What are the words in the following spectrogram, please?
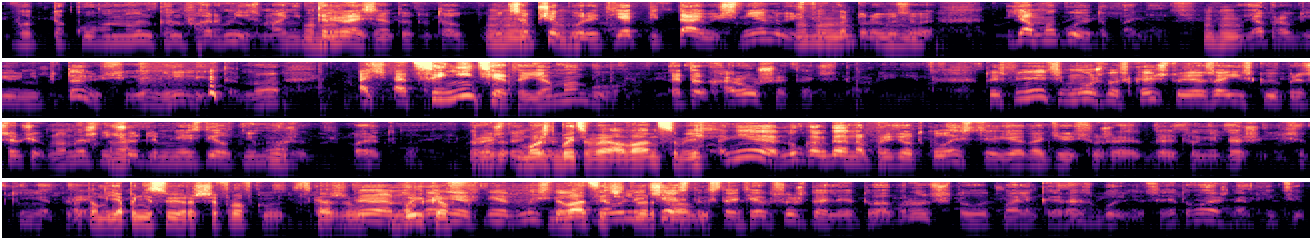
вот такого нонконформизма. Они угу. дразнят эту толпу. Угу. Вот Собчак угу. говорит, я питаюсь ненавистью, угу. которую угу. вызываю. Я могу это понять. Угу. Я, правда, ее не питаюсь, я не элита. Но оценить это я могу. Это хорошее качество. То есть, понимаете, можно сказать, что я заискиваю перед Собчак, но она же ничего да. для меня сделать не может, да. поэтому... Может, может быть, вы авансами? Не, ну, когда она придет к власти, я надеюсь, уже до этого не дожить. Все-таки нет. Потом я понесу ее расшифровку, скажу. Да, ну, Быков, конечно, нет. Мы с ней довольно часто, августа. кстати, обсуждали этот вопрос, что вот маленькая разбойница – это важный архетип.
